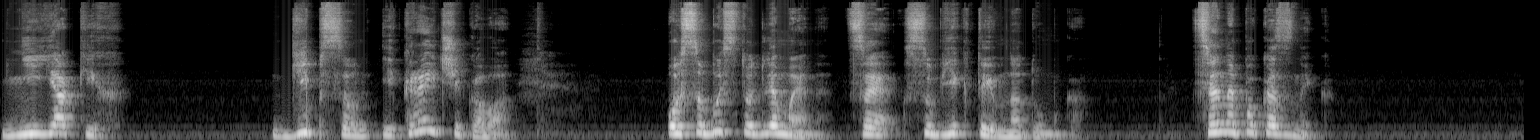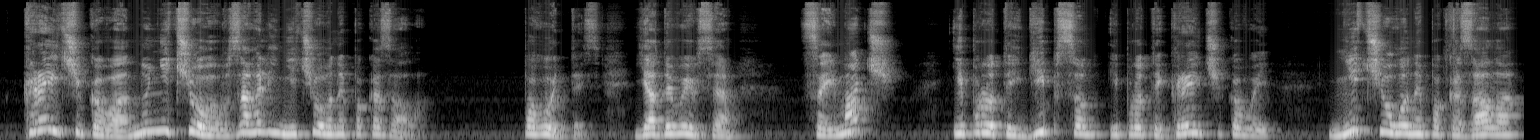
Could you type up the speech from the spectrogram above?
ніяких Гібсон і Крейчикова особисто для мене це суб'єктивна думка. Це не показник. Крейчикова, ну нічого, взагалі нічого не показала. Погодьтесь, я дивився цей матч і проти Гібсон, і проти Крейчикової нічого не показала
